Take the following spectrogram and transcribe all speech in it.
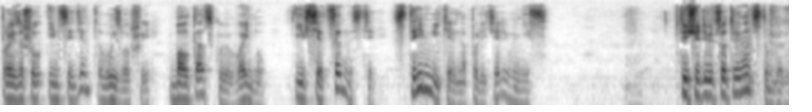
произошел инцидент, вызвавший Балканскую войну и все ценности стремительно полетели вниз. В 1913 году,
